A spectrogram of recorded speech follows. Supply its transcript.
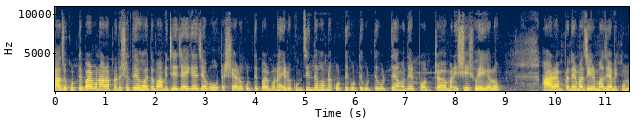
কাজও করতে পারব না। আর আপনাদের সাথে হয়তো বা আমি যে জায়গায় যাব, ওটা শেয়ারও করতে পারব না। এরকম চিন্তা ভাবনা করতে করতে করতে করতে আমাদের পথটা মানে শেষ হয়ে গেল। আর আপনাদের মাঝে, এর মাঝে আমি কোনো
